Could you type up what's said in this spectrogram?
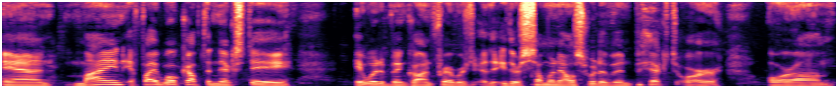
And mine, if I woke up the next day, it would have been gone forever. Either someone else would have been picked or, or um,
